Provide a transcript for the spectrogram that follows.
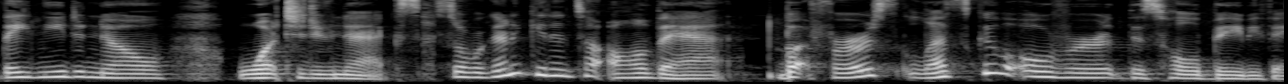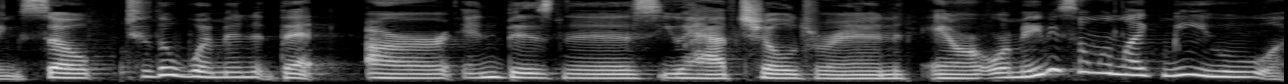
They need to know what to do next. So we're going to get into all that. But first, let's go over this whole baby thing. So, to the women that are in business, you have children, or, or maybe someone like me who,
